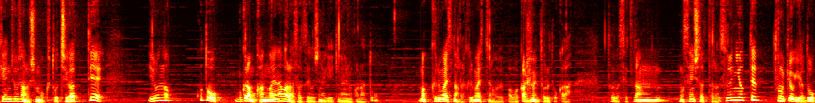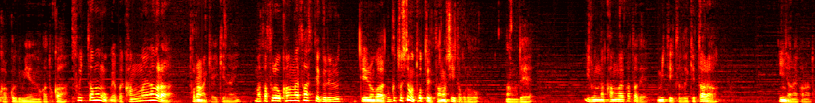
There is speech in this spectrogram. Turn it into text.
健常者の種目と違って、いろんなことを僕らも考えながら撮影をしなきゃいけないのかなと。まあ車椅子なら車椅子っていうのがやっぱ分かるように撮るとか、例えば切断の選手だったら、それによってその競技がどうかっこよく見えるのかとか、そういったものをやっぱり考えながら取らなきゃいけない。またそれを考えさせてくれるっていうのが僕としても撮ってて楽しいところなので、いろんな考え方で見ていただけたらいいんじゃないかなと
